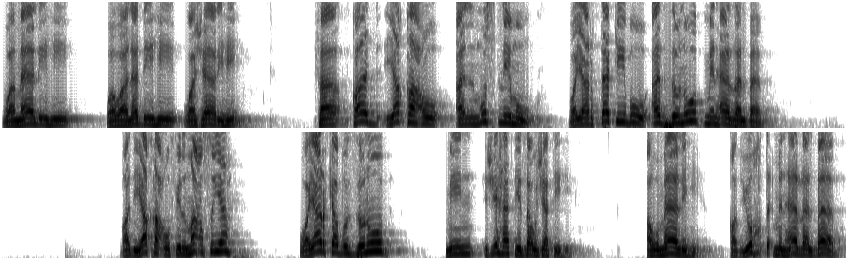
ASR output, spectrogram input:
وماله وولده وجاره. فقد يقع المسلم ويرتكب الذنوب من هذا الباب. قد يقع في المعصية ويركب الذنوب من جهة زوجته أو ماله. قد يخطئ من هذا الباب.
